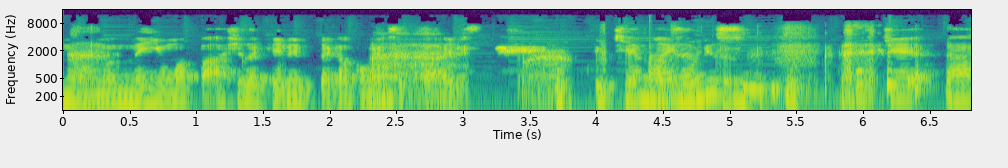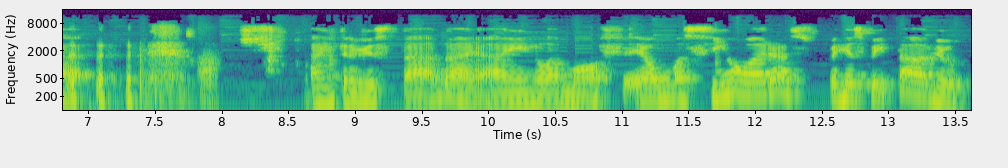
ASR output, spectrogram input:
Não, nenhuma parte daquele, daquela conversa tá. Eles- O que é mais muito. absurdo. Porque a, a entrevistada, a Anne Lamoff, é uma senhora super respeitável.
